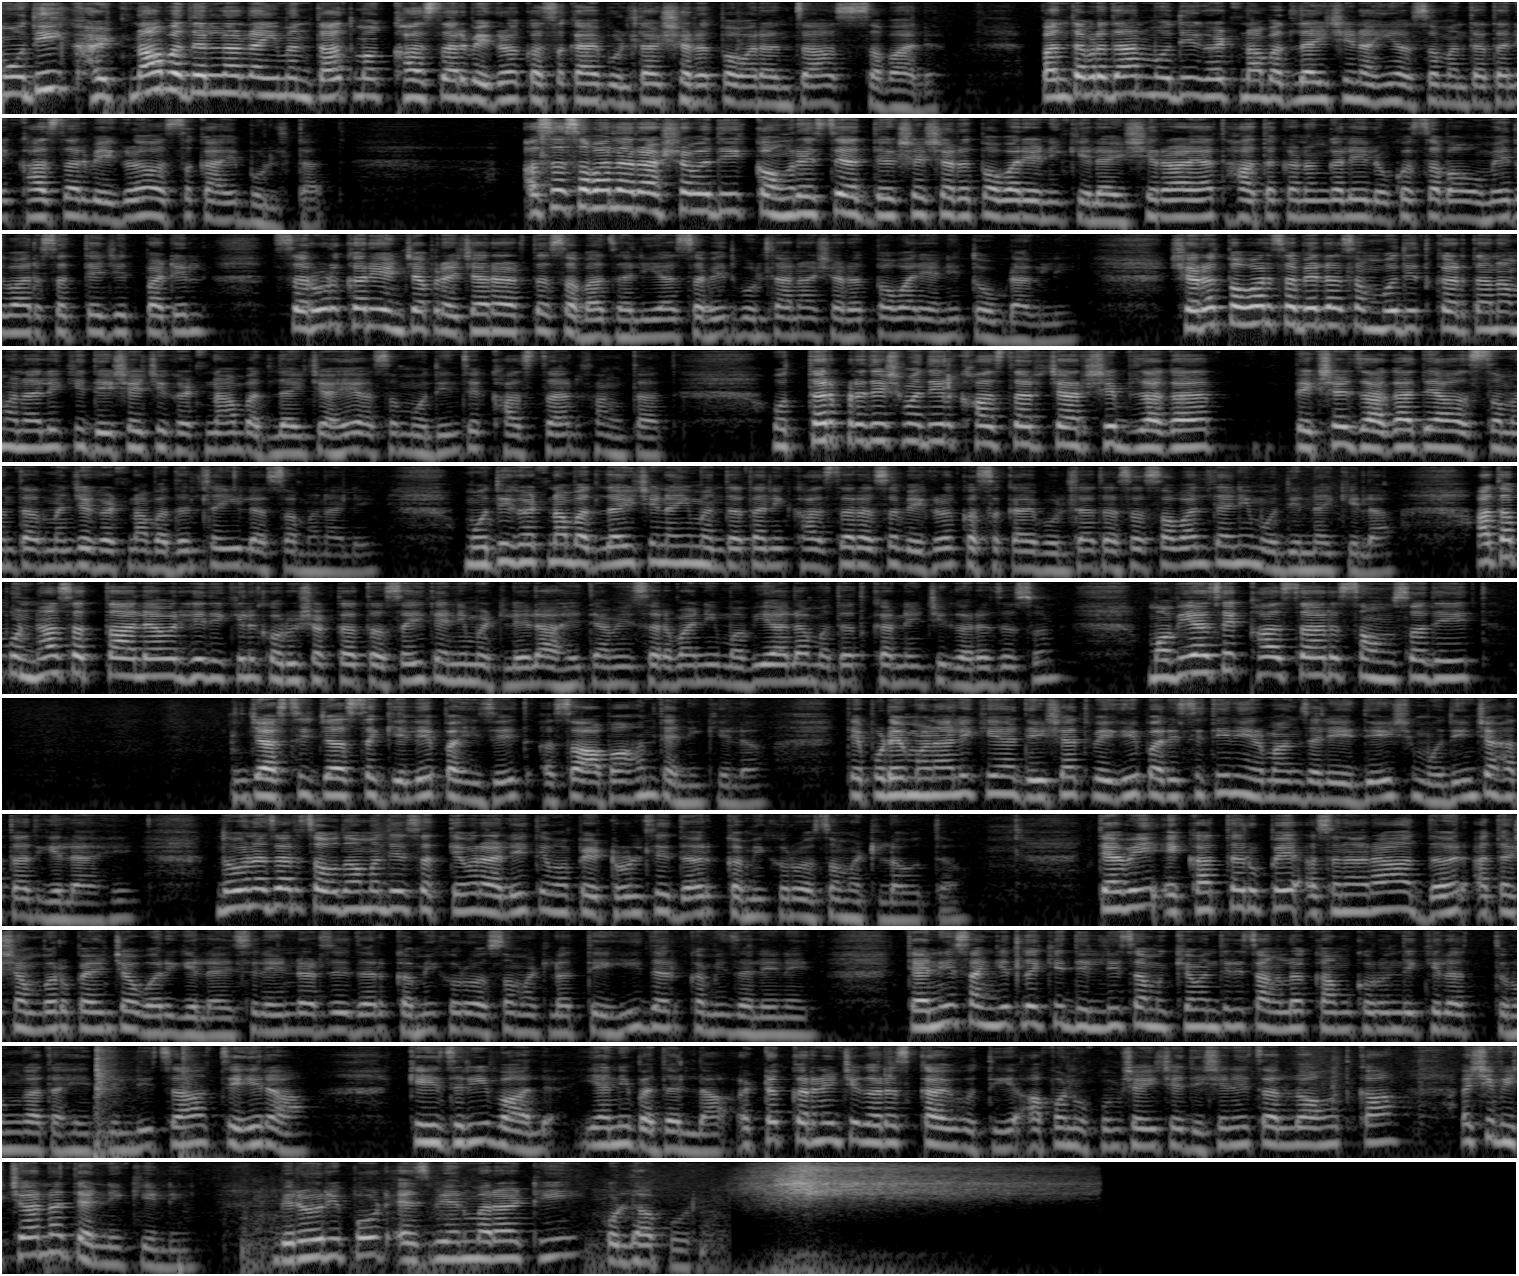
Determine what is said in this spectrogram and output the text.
मोदी घटना बदलणार नाही म्हणतात. मग खासदार वेगळं कसं काय बोलतात? शरद पवारांचा सवाल. पंतप्रधान मोदी घटना बदलायची नाही असं म्हणतात आणि खासदार वेगळं असं काय बोलतात? असा सवाल राष्ट्रवादी काँग्रेसचे अध्यक्ष शरद पवार यांनी केला आहे शिराळ्यात हातकणंगले लोकसभा उमेदवार सत्यजित पाटील सरोडकर यांच्या प्रचारार्थ सभा झाली. या सभेत बोलताना शरद पवार यांनी तोप डागली. शरद पवार सभेला संबोधित करताना म्हणाले की देशाची घटना बदलायची आहे असं मोदींचे खासदार सांगतात. उत्तर प्रदेशमधील खासदार चारशे जागा पेक्षा जागा द्या असं म्हणतात म्हणजे घटना बदलता येईल असं म्हणाले. मोदी घटना बदलायची नाही म्हणतात आणि खासदार असं वेगळं कसं काय बोलतात असा सवाल त्यांनी मोदींना केला. आता पुन्हा सत्ता आल्यावर हे देखील करू शकतात असंही त्यांनी म्हटलेलं आहे. त्यामुळे सर्वांनी मवियाला मदत करण्याची गरज असून मवियाचे खासदार संसदेत जास्तीत जास्त गेले पाहिजेत असं आवाहन त्यांनी केलं. ते पुढे म्हणाले की या देशात वेगळी परिस्थिती निर्माण झाली आहे. देश मोदींच्या हातात गेला आहे. दोन हजार चौदामध्ये सत्तेवर आले तेव्हा पेट्रोलचे दर कमी करू असं म्हटलं होतं. त्यावेळी एकाहत्तर रुपये असणारा दर आता शंभर रुपयांच्या वर गेला आहे सिलेंडरचे दर कमी करू असं म्हटलं तेही दर कमी झाले नाहीत. त्यांनी सांगितलं की दिल्लीचा मुख्यमंत्री चांगलं काम करून देखील तुरुंगात आहे. दिल्लीचा चेहरा केजरीवाल यांनी बदलला. अटक करण्याची गरज काय होती? आपण हुकुमशाहीच्या दिशेने चाललो आहोत का? अशी विचारणा त्यांनी केली. Bureau report S B N Marathi Kolhapur.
